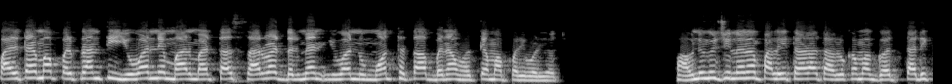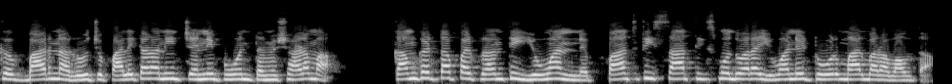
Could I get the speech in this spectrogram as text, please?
પાલિતાણામાં પરપ્રાંતિ યુવાનને માર મારતા સારવાર દરમિયાન યુવાનનું મોત થતા બનાવ હત્યામાં પરિવળ્યો હતો. ભાવનગર જિલ્લાના પાલિતાણા તાલુકામાં ગત તારીખ બારના રોજ પાલિતાણાની ચેન્નઈ ભુવન ધર્મશાળામાં કામ કરતા પરપ્રાંતિ યુવાનને પાંચથી સાત ઇસમો દ્વારા યુવાનને ઢોર માર મારવામાં આવતા.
